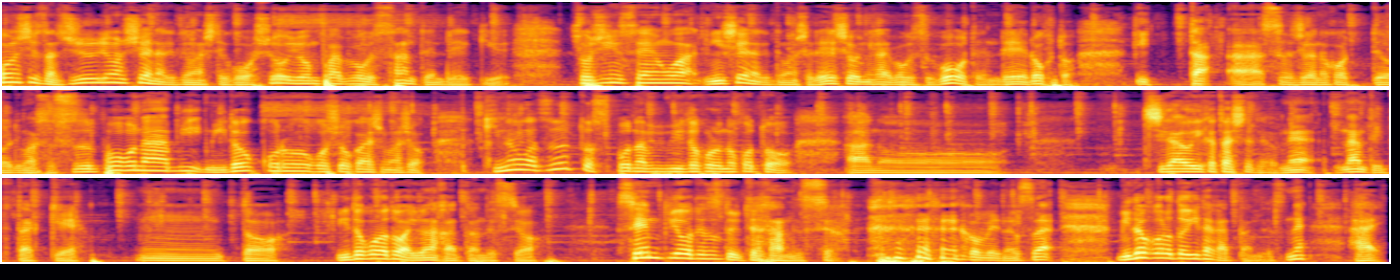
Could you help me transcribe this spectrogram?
今シーズンは14試合投げてまして、5勝4敗防御率3.09。巨人戦は2試合投げてまして、0勝2敗防御率5.06といった数字が残っております。スポーナビ見どころをご紹介しましょう。昨日はずっとスポーナビ見どころのことを、あのー、違う言い方してたよね。なんて言ってたっけ？うーんと、見どころとは言わなかったんですよ。選票でずっと言ってたんですよ。ごめんなさい。見どころと言いたかったんですね。はい。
